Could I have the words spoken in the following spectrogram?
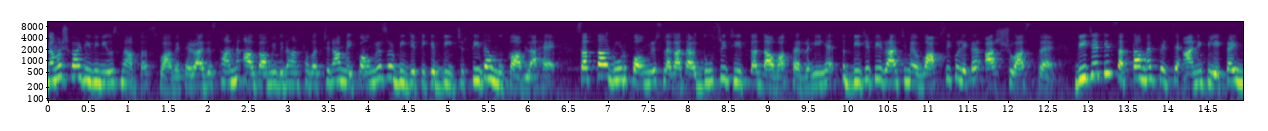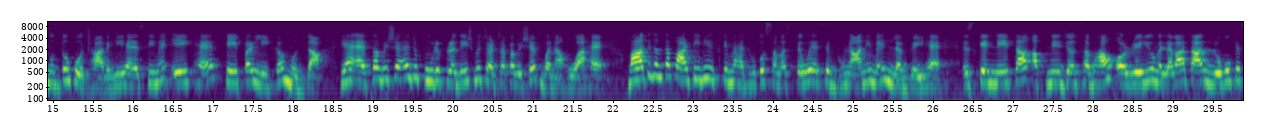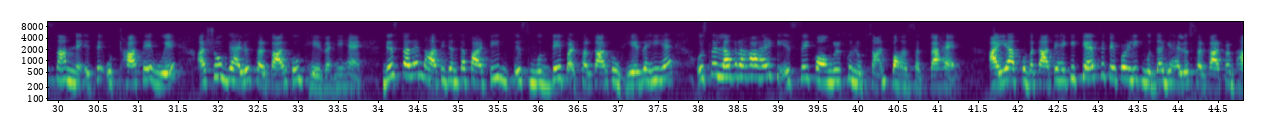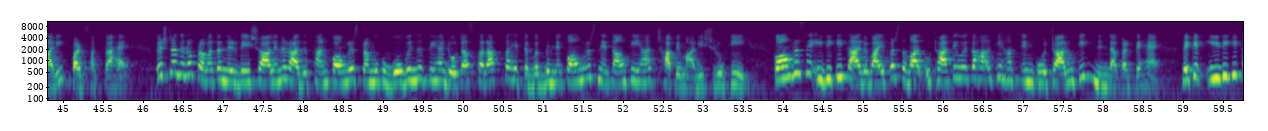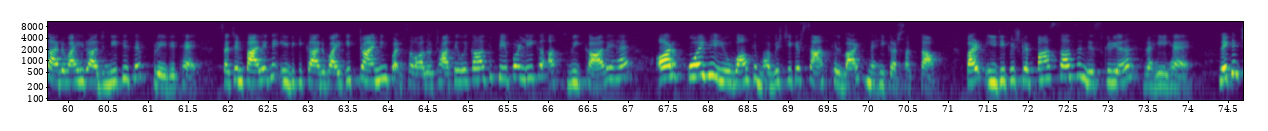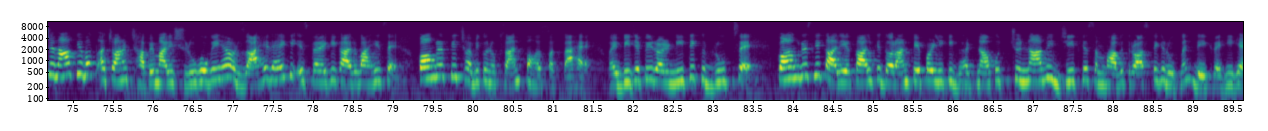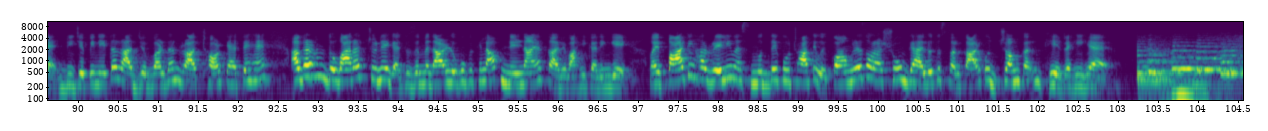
नमस्कार DV news में आपका स्वागत है। राजस्थान में आगामी विधानसभा चुनाव में कांग्रेस और बीजेपी के बीच सीधा मुकाबला है। सत्तारूढ़ कांग्रेस लगातार दूसरी जीत का दावा कर रही है तो बीजेपी राज्य में वापसी को लेकर आश्वस्त है। बीजेपी सत्ता में फिर से आने के लिए कई मुद्दों को उठा रही है। इसी में एक है पेपर लीक का मुद्दा। यह ऐसा विषय है जो पूरे प्रदेश में चर्चा का विषय बना हुआ है। भारतीय जनता पार्टी भी इसके महत्व को समझते हुए इसे भुनाने में लग गई है। इसके नेता, अपने जनसभाओं और रैलियों में लगातार लोगों के सामने इसे उठाते हुए अशोक गहलोत सरकार को घेर रहे हैं। जिस तरह भारतीय जनता पार्टी इस मुद्दे पर सरकार को घेर रही है, उससे लग रहा है कि इससे कांग्रेस को नुकसान पहुँच सकता है। आइए आपको बताते हैं कि कैसे पेपर लीक मुद्दा गहलोत सरकार पर भारी पड़ सकता है। पिछले दिनों प्रवर्तन निर्देशालय ने राजस्थान कांग्रेस प्रमुख गोविंद सिंह डोटासरा सहित विभिन्न कांग्रेस नेताओं की यहाँ छापेमारी शुरू की। कांग्रेस ने ईडी की कार्रवाई पर सवाल उठाते हुए कहा कि हम इन घोटालों की निंदा करते हैं, लेकिन ईडी की कार्यवाही राजनीति से प्रेरित है। सचिन पायलट ने ईडी की कार्रवाई की टाइमिंग पर सवाल उठाते हुए कहा कि पेपर लीक अस्वीकार्य है और कोई भी युवाओं के भविष्य के साथ खिलवाड़ नहीं कर सकता। पर ईडी पिछले पाँच साल से निष्क्रिय रही है। लेकिन चुनाव के वक्त अचानक छापेमारी शुरू हो गई है और ज़ाहिर है कि इस तरह की कार्यवाही से कांग्रेस की छवि को नुकसान पहुँच सकता है। वहीं बीजेपी रणनीतिक रूप से कांग्रेस के कार्यकाल के दौरान पेपर लीक की घटनाओं को चुनावी जीत के संभावित रास्ते के रूप में देख रही है। बीजेपी नेता राज्यवर्धन राठौर कहते हैं, अगर हम दोबारा चुने गए तो जिम्मेदार लोगों के खिलाफ निर्णायक कार्यवाही करेंगे। वहीं पार्टी हर रैली में इस मुद्दे को उठाते हुए कांग्रेस और अशोक गहलोत तो सरकार को जमकर घेर रही है।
